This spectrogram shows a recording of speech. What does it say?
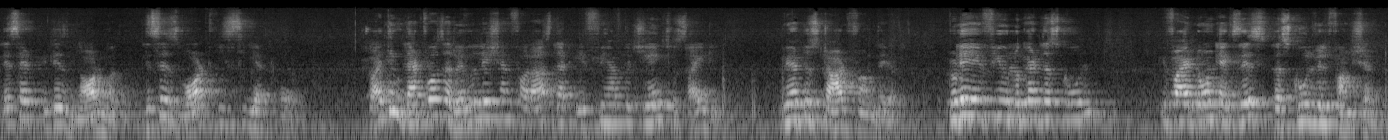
They said, it is normal. This is what we see at home. So I think that was a revelation for us that if we have to change society, we have to start from there. Today, if you look at the school, if I don't exist, the school will function.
